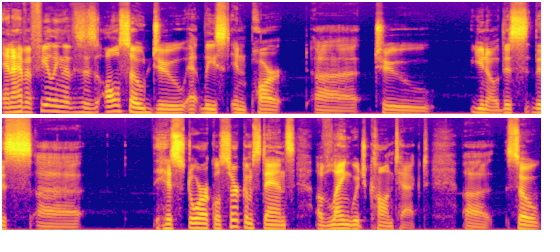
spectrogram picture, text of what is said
and I have a feeling that this is also due, at least in part, uh, to you know this this uh, historical circumstance of language contact. Uh, so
